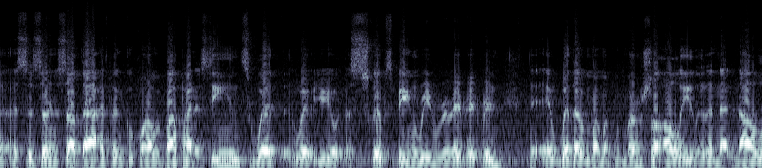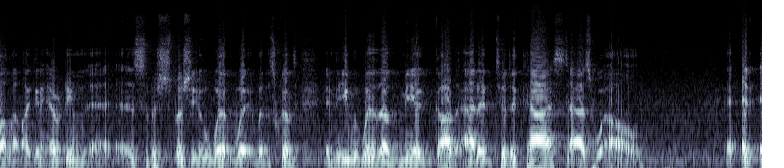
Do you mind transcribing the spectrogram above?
uh, certain stuff that has been going on behind the scenes with with your scripts being rewritten with a Mahershala Ali and now like and everything, especially with, with, with the script. And even with the Mia Goth added to the cast as well and,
